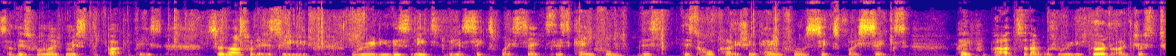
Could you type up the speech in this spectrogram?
so this one I've missed the back piece so that's what it is so you really this needs to be a six by six this came from this this whole collection came from a six by six paper pad, so that was really good. I just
